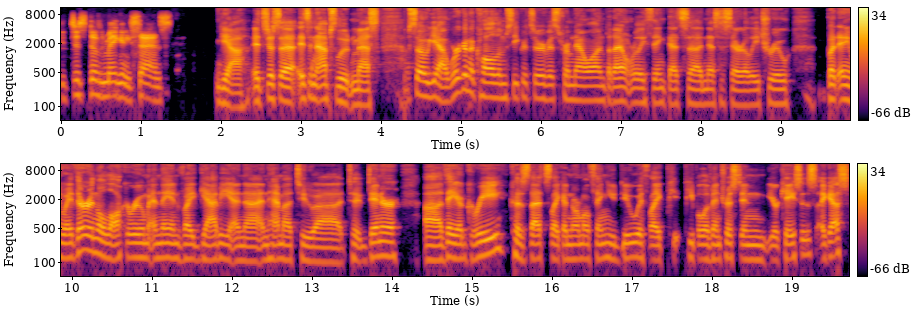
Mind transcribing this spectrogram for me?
it just doesn't make any sense. Yeah, it's just a it's an absolute mess. So yeah, we're gonna call them Secret Service from now on, but I don't really think that's uh, necessarily true. But anyway, they're in the locker room and they invite Gabby and uh, and Hema to uh, to dinner. Uh, they agree because that's like a normal thing you do with like people of interest in your cases, I guess.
